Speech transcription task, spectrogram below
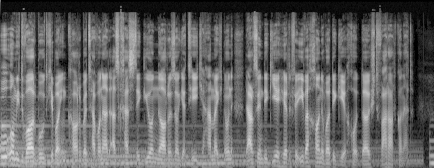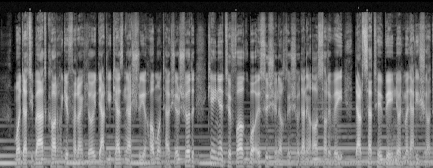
او امیدوار بود که با این کار بتواند از خستگی و نارضایتی که همکنون در زندگی حرفه‌ای و خانوادگی خود داشت فرار کند. مدتی بعد کارهای فرانک در یکی از نشریه ها منتشر شد که این اتفاق باعث شناخته شدن آثار وی در سطح بین المللی شد.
